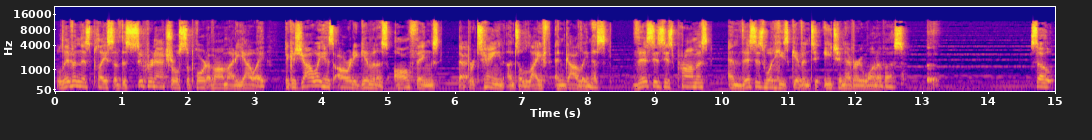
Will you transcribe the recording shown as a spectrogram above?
live in this place of the supernatural support of Almighty Yahweh, because Yahweh has already given us all things that pertain unto life and godliness. This is his promise, and this is what he's given to each and every one of us. So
